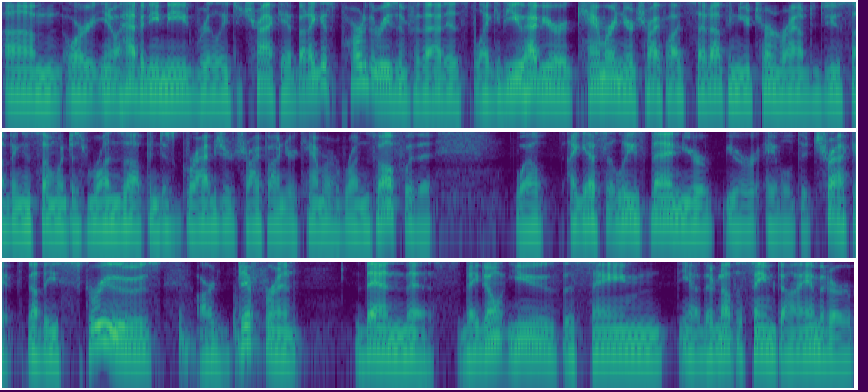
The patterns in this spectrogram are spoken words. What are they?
um, or you know have any need really to track it. But I guess part of the reason for that is like if you have your camera and your tripod set up and you turn around to do something and someone just runs up and just grabs your tripod and your camera and runs off with it. Well, I guess at least then you're you're able to track it. Now these screws are different than this. They don't use the same, you know, they're not the same diameter.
